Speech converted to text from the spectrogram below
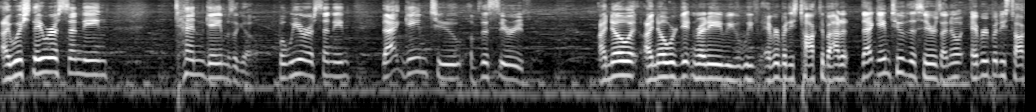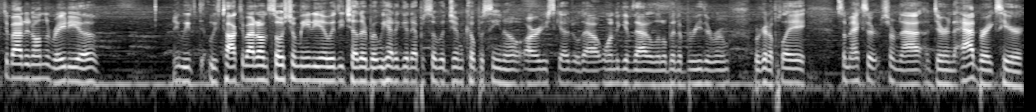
I wish they were ascending 10 games ago, but we are ascending that game 2 of this series. I know it I know we're getting ready. We, we've everybody's talked about it. That game 2 of the series, I know everybody's talked about it on the radio. We've we've talked about it on social media with each other, but we had a good episode with Jim Copacino already scheduled out. Wanted to give that a little bit of breather room. We're gonna play some excerpts from that during the ad breaks here.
